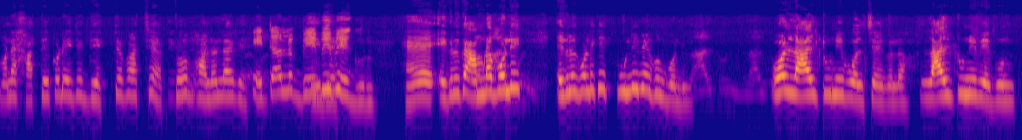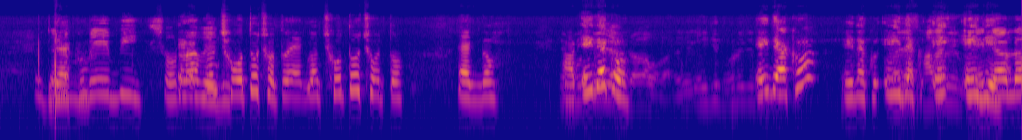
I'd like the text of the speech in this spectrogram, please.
মানে হাতে করে এই যে দেখতে পাচ্ছে এত ভালো লাগে। এটা হলো বেবি বেগুন। হ্যাঁ এগুলোকে আমরা বলি এগুলো বলি কি কুলি বেগুন বলি? ও লাল টুনি বলছে এগুলো লাল টুনি বেগুন দেখো। বেবি সোনা একদম বেবি। ছোট ছোট একদম ছোট ছোট একদম। আর এই দেখো এই দেখো এই দেখো এই দেখো এই এই যে হলো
